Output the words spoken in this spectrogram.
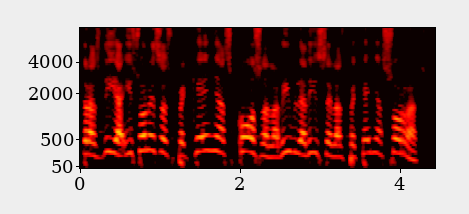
tras día, y son esas pequeñas cosas, la Biblia dice, las pequeñas zorras.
